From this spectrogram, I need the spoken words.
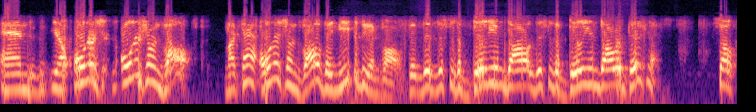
And you know, owners owners are involved. Martin, owners are involved. They need to be involved. This is a billion dollar. This is a billion dollar business. So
